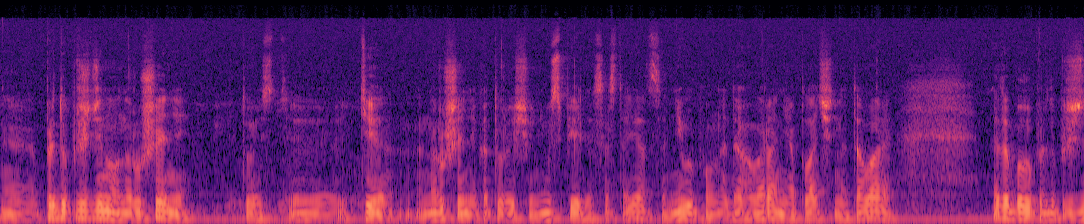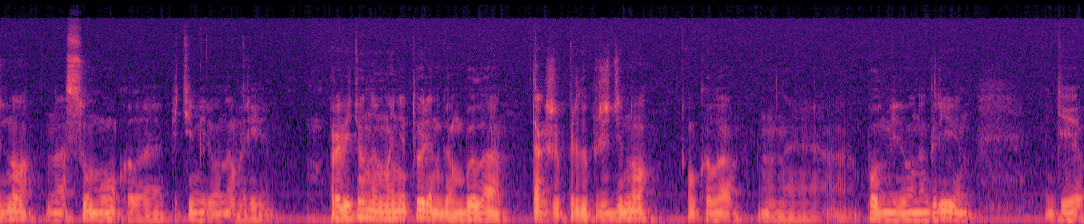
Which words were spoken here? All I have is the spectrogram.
э, предупреждено нарушений, то есть э, те нарушения, которые еще не успели состояться, не выполнены договора, не оплачены товары, это было предупреждено на сумму около 5 миллионов гривен. Проведенным мониторингом было также предупреждено около э, полмиллиона гривен, где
